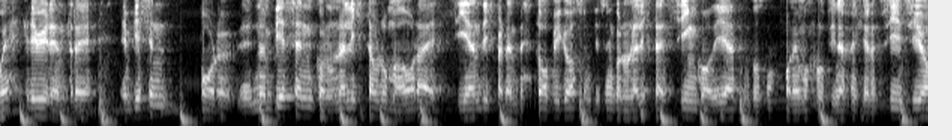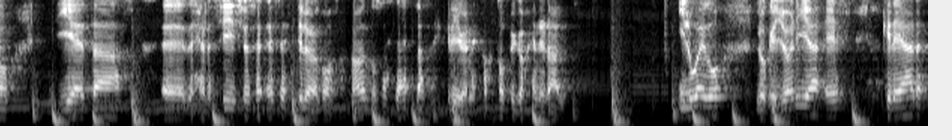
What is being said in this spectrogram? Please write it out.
a escribir entre, empiecen por, eh, no empiecen con una lista abrumadora de 100 diferentes tópicos, empiecen con una lista de 5 o 10, entonces ponemos rutinas de ejercicio, dietas eh, de ejercicio, ese, ese, estilo de cosas, ¿no? Entonces las escriben, estos tópicos generales. Y luego lo que yo haría es crear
